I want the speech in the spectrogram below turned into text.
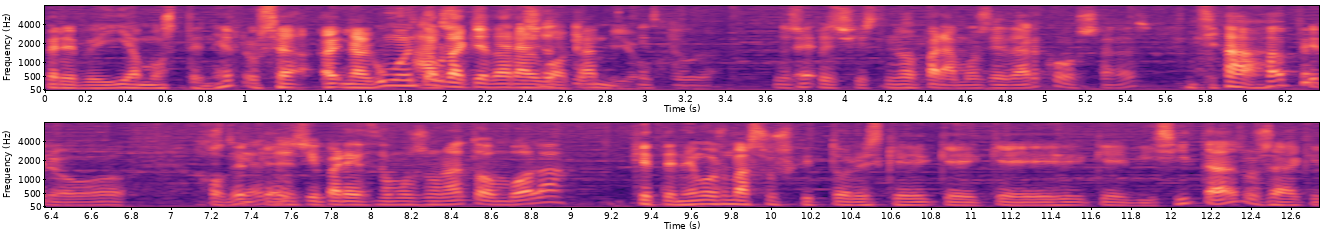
preveíamos tener? O sea, en algún momento Ah, habrá eso- que dar algo a sí, cambio. No, Eh. si no paramos de dar cosas. Ya, pero. Joder, Hostia, que, si parecemos una tómbola. que tenemos más suscriptores que, que- que- que visitas, o sea, que,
